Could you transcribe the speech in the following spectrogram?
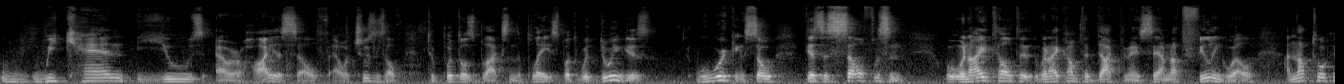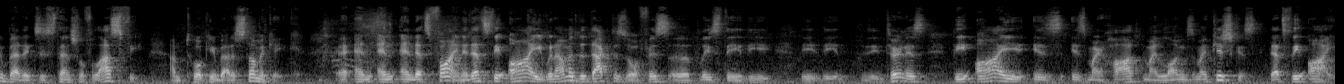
we can use our higher self, our choosing self, to put those blocks into place. But what we're doing is we're working. So there's a self. Listen, when I tell to, when I come to the doctor and I say I'm not feeling well, I'm not talking about existential philosophy. I'm talking about a stomach ache. And, and, and that's fine. And that's the I. When I'm at the doctor's office, uh, at least the, the, the, the, the internist, the I is, is my heart, my lungs, my kishkas. That's the I.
